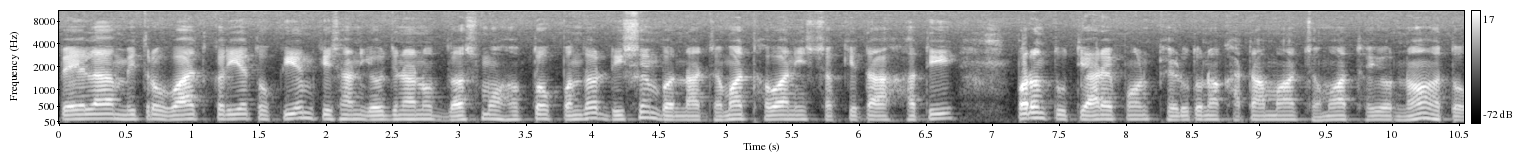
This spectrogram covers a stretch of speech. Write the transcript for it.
પહેલાં મિત્રો વાત કરીએ તો પીએમ કિસાન યોજનાનો દસમો હપ્તો પંદર ડિસેમ્બરના જમા થવાની શક્યતા હતી. પરંતુ ત્યારે પણ ખેડૂતોના ખાતામાં જમા થયો ન હતો.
